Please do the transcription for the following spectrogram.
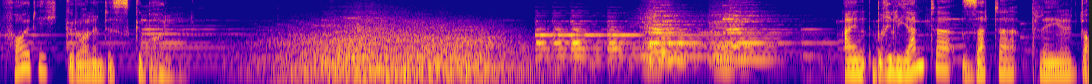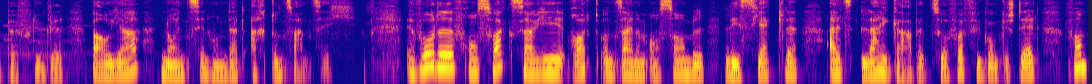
Freudig grollendes Gebrüll. Ein brillanter, satter Pleyel-Doppelflügel, Baujahr 1928. Er wurde François-Xavier Rott und seinem Ensemble Les Siècles als Leihgabe zur Verfügung gestellt vom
